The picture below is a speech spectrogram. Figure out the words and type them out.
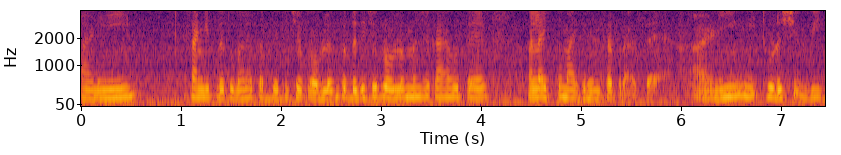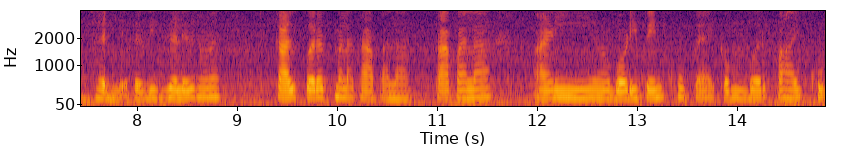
आणि सांगितलं तुम्हाला तब्येतीचे प्रॉब्लेम तब्येतीचे प्रॉब्लेम म्हणजे काय होतं आहे मला एक तर मायग्रेनचा त्रास आहे. आणि मी थोडीशी वीक झाली आहे. तर वीक झाल्यामुळे काल परत मला ताप आला. ताप आला आणि बॉडी पेन खूप आहे कंबर पाय खूप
